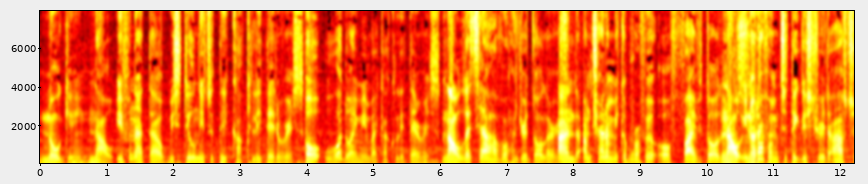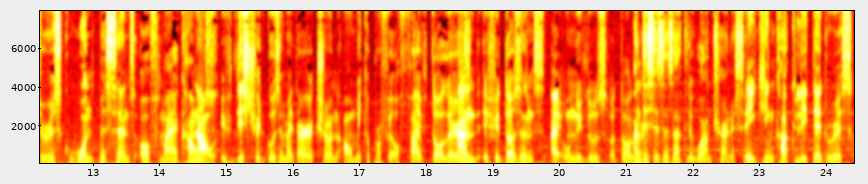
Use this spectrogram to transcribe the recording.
no gain. Now, even at that, we still need to take calculated risk. But what do I mean by calculated risk? Now, let's say I have hundred dollars and I'm trying to make a profit of five dollars. Now, in order for me to take this trade, I have to risk one percent of my account. Now, if this trade goes in my direction, I'll make a profit of five dollars, and if it doesn't, I only lose a dollar. And this is exactly what I'm trying to say. Taking calculated risk.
